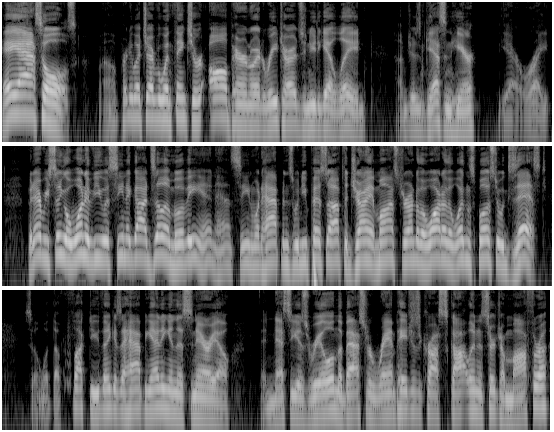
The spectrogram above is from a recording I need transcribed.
Hey, assholes! Well, pretty much everyone thinks you're all paranoid retards who need to get laid. I'm just guessing here. Yeah, right. But every single one of you has seen a Godzilla movie and has seen what happens when you piss off the giant monster under the water that wasn't supposed to exist. So, what the fuck do you think is a happy ending in this scenario? That Nessie is real and the bastard rampages across Scotland in search of Mothra?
